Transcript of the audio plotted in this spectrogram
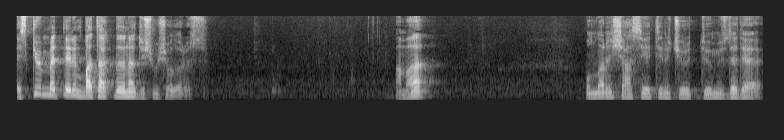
Eski ümmetlerin bataklığına düşmüş oluruz. Ama onların şahsiyetini çürüttüğümüzde de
